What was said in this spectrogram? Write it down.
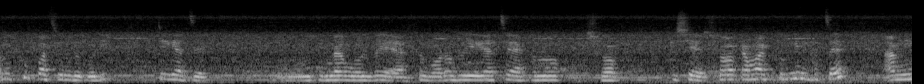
আমি খুব পছন্দ করি। ঠিক আছে? তোমরা বলবে, এত বড় হয়ে গেছে এখনও শখ কিসের? শখ আমার খুবই আছে। আমি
